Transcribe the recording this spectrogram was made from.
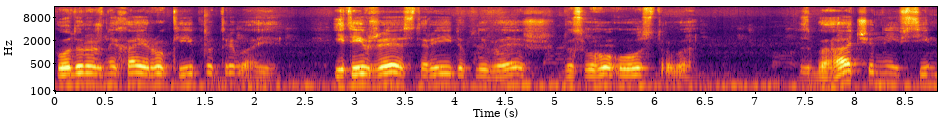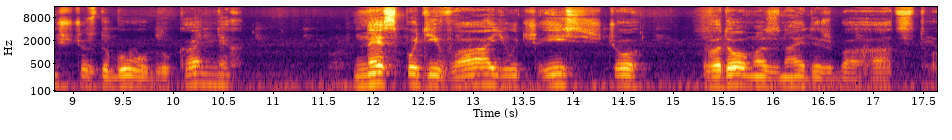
подорож нехай роки протриває, і ти вже старий допливеш до свого острова, збагачений всім, що здобув у блуканнях, не сподіваючись, що вдома знайдеш багатство.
